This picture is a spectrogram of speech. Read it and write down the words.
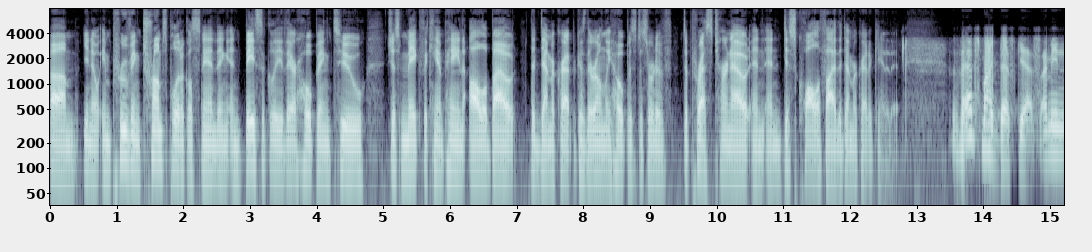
Um, you know, improving Trump's political standing, and basically they're hoping to just make the campaign all about the Democrat because their only hope is to sort of depress turnout and, and disqualify the Democratic candidate? That's my best guess. I mean,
